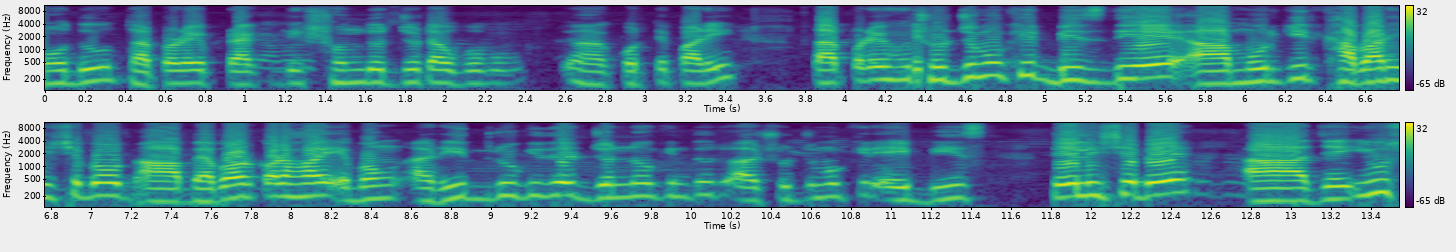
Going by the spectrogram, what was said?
মধু, তারপরে প্রাকৃতিক সৌন্দর্যটা উপভোগ করতে পারি। তারপরে সূর্যমুখীর বীজ দিয়ে মুরগির খাবার হিসেবেও ব্যবহার করা হয় এবং হৃদরোগীদের জন্য কিন্তু সূর্যমুখীর এই বীজ তেল হিসেবে যে ইউজ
